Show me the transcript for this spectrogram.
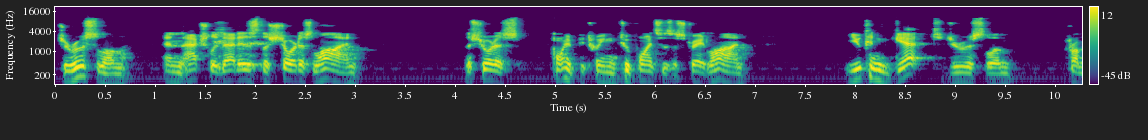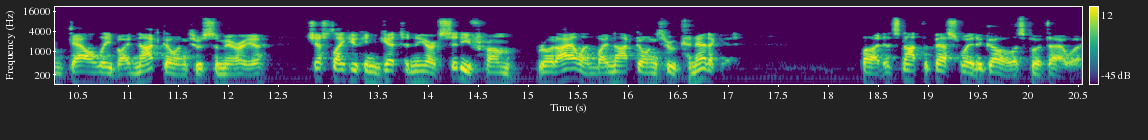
Jerusalem, and actually that is the shortest line. The shortest point between two points is a straight line. You can get to Jerusalem from Galilee by not going through Samaria, just like you can get to New York City from Rhode Island by not going through Connecticut. But it's not the best way to go, let's put it that way.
